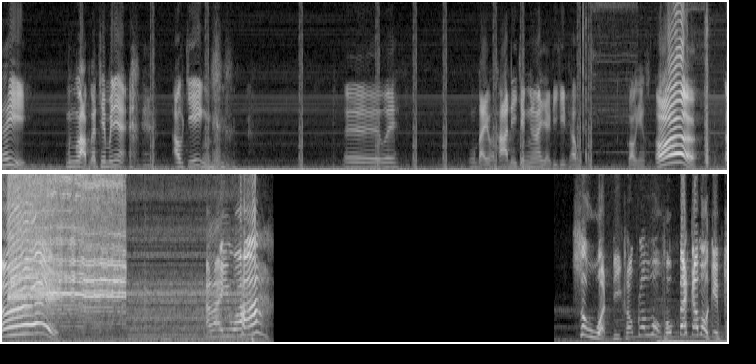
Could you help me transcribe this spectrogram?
ฮ้ย มึงหลับกันใช่ไหมเนี่ย เอาจริง เออเว้ยตรงไหนพาร์ทนี้จะง่ายอย่างที่คิดครับ กล้องยังเออ เอ้ย อะไรวะ สวัสดีครับครับผมผมแบ็กกาโมเกมแค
